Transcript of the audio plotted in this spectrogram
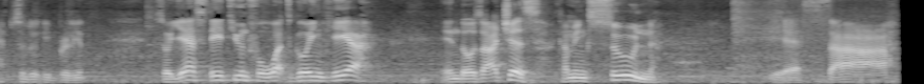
absolutely brilliant. So yes, stay tuned for what's going here in those arches coming soon. Yes, ah.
